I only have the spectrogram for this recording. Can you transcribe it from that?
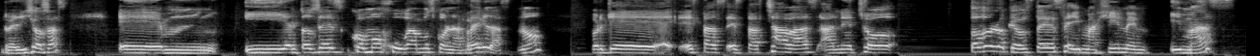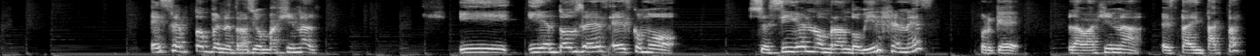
religiosas. Em, y entonces, ¿cómo jugamos con las reglas, no? Porque estas, estas chavas han hecho todo lo que ustedes se imaginen y más, excepto penetración vaginal. Y, entonces es como se siguen nombrando vírgenes porque la vagina está intacta.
